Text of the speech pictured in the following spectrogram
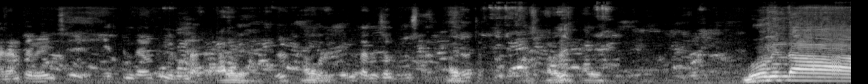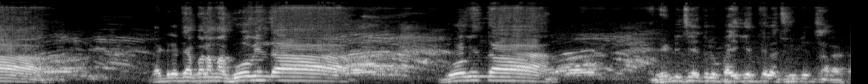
అదంతా వేయించి ఎత్తిన తర్వాత మీరు ఉండాలి. పది నిమిషాలు చూస్తారు. గోవింద. గట్టిగా చెప్పాలమ్మా గోవింద. గోవింద! రెండు చేతులు పైకెత్తేలా చూపించాలట.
